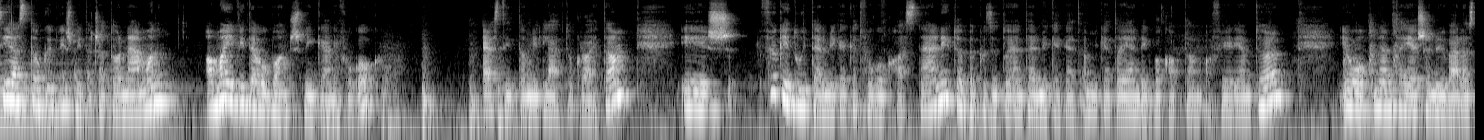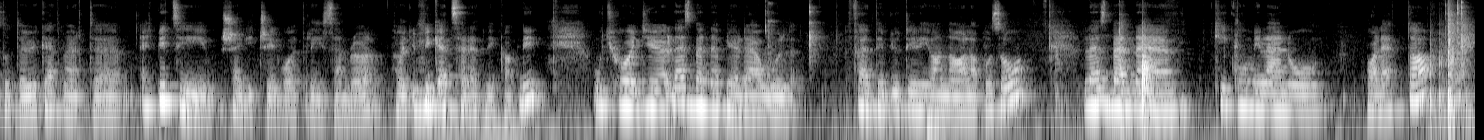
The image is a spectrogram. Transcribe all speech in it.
Sziasztok, üdv ismét a csatornámon! A mai videóban sminkelni fogok, ezt itt, amit láttok rajtam, és főként új termékeket fogok használni, többek között olyan termékeket, amiket ajándékba kaptam a férjemtől. Jó, nem teljesen ő választotta őket, mert egy pici segítség volt részemről, hogy miket szeretnék kapni. Úgyhogy lesz benne például Fenty Beauty Rihanna alapozó, lesz benne Kiko Milano paletta,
